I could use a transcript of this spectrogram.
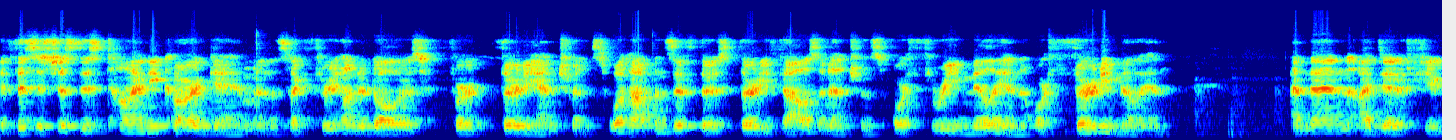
if this is just this tiny card game and it's like three hundred dollars for thirty entrants, what happens if there's thirty thousand entrants or three million or thirty million? And then I did a few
